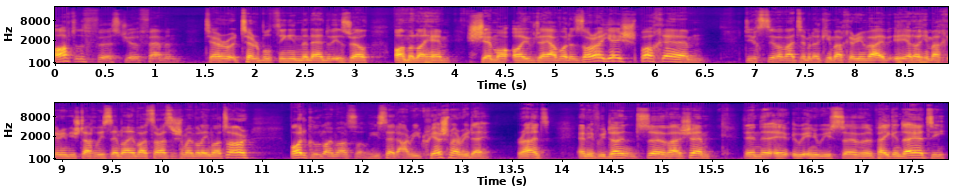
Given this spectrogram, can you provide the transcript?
after the first year of famine, terror, terrible thing in the land of Israel, Amalahem, Shema Oivdei Avodah Yesh. He said, I read Kriyashma every day, right? And if we don't serve Hashem, then uh, and we serve a pagan deity,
